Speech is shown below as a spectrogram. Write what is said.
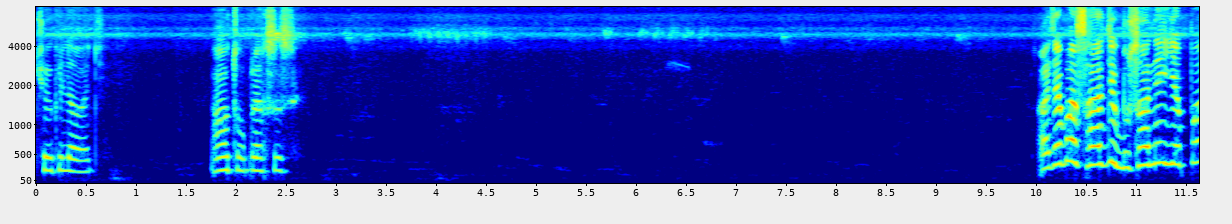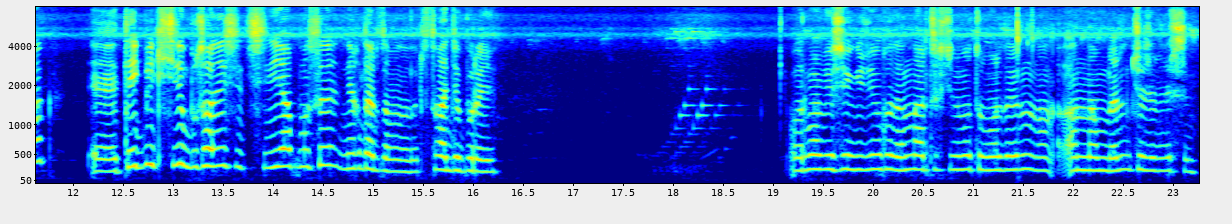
Çökül ağaç. Ama topraksız. Acaba sadece bu sahneyi yapmak, e, tek bir kişinin bu sahnesini yapması ne kadar zaman alır? Sadece burayı. Orman biyosinin gücünü kazandın artık sinema tomarlarının an- anlamlarını çözebilirsin.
